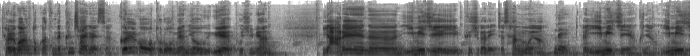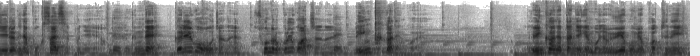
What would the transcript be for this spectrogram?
결과는 똑같은데 큰 차이가 있어요. 끌고 들어오면 여 위에 보시면 이 아래에는 이미지 표시가 돼 있죠. 산 모양. 네. 그냥 이미지예요. 그냥 이미지를 그냥 복사했을 뿐이에요. 네, 네. 근데 끌고 오잖아요. 손으로 끌고 왔잖아요. 네. 링크가 된 거예요. 링크가 됐다는 얘기는 뭐냐면 위에 보면 버튼이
